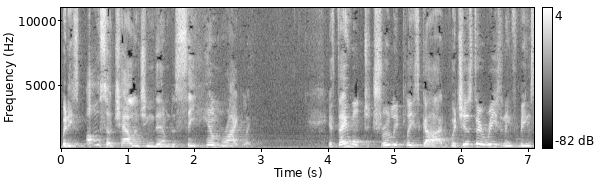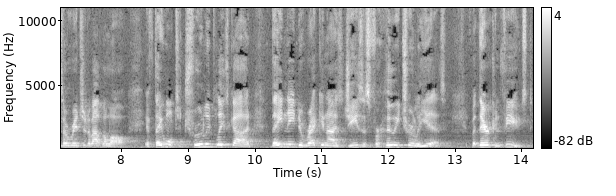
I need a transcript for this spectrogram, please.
But he's also challenging them to see him rightly. If they want to truly please God, which is their reasoning for being so rigid about the law, if they want to truly please God, they need to recognize Jesus for who he truly is. But they're confused,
